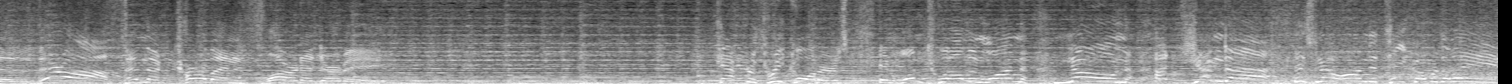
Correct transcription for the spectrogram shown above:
And they're off in the Curlin, Florida Derby. After three quarters in 112 and 1, known agenda is now on to take over the lead.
